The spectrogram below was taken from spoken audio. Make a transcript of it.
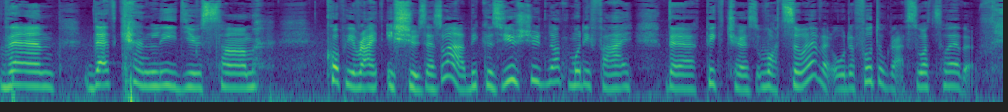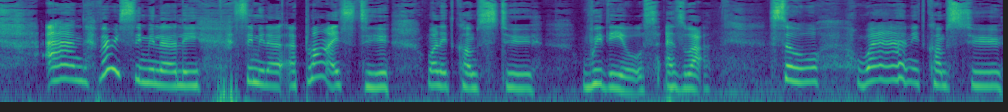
then that can lead you some copyright issues as well because you should not modify the pictures whatsoever or the photographs whatsoever. And very similarly similar applies to when it comes to videos as well. So when it comes to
